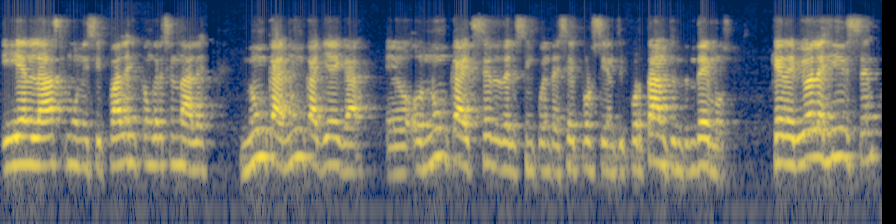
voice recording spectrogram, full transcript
y en las municipales y congresionales nunca, nunca llega eh, o nunca excede del 56% y por tanto entendemos que debió elegirse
